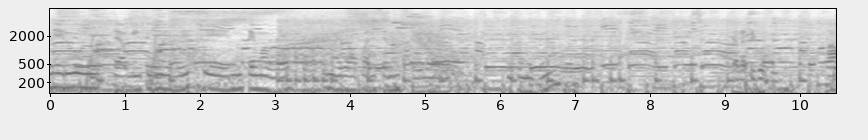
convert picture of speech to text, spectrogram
Neru é alguém que não existe e não tem uma voz mas ela aparecia na trailer. Ela é bigudinha. A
